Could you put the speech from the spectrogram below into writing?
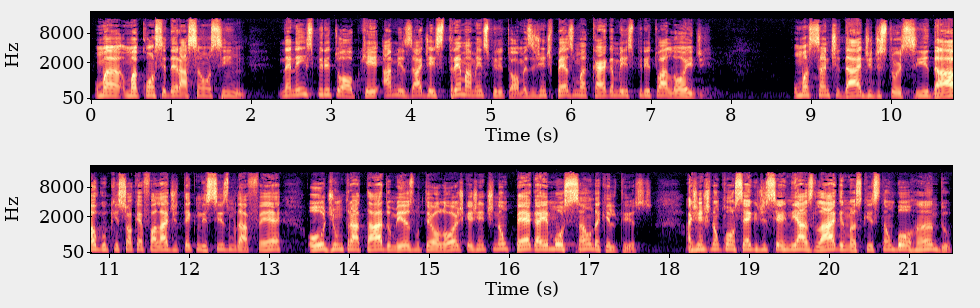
uma, uma consideração assim não é nem espiritual, porque a amizade é extremamente espiritual, mas a gente pesa uma carga meio espiritualoide, uma santidade distorcida, algo que só quer falar de tecnicismo da fé ou de um tratado mesmo teológico, a gente não pega a emoção daquele texto. A gente não consegue discernir as lágrimas que estão borrando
